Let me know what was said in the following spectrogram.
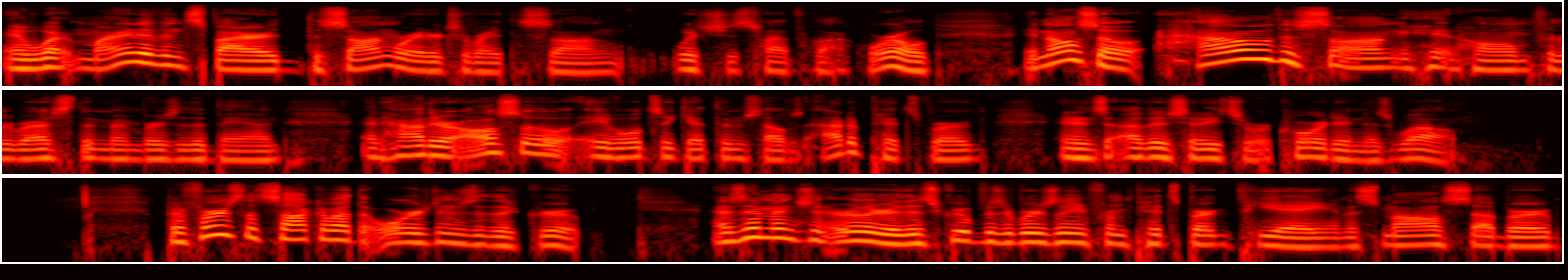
and what might have inspired the songwriter to write the song, which is Five O'Clock World, and also how the song hit home for the rest of the members of the band and how they're also able to get themselves out of Pittsburgh and into other cities to record in as well. But first, let's talk about the origins of the group. As I mentioned earlier, this group was originally from Pittsburgh, PA, in a small suburb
